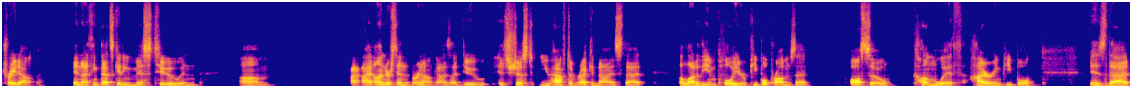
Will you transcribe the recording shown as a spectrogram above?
trade out. And I think that's getting missed too. And um, I, I understand the burnout, guys. I do. It's just you have to recognize that a lot of the employee or people problems that also come with hiring people is that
